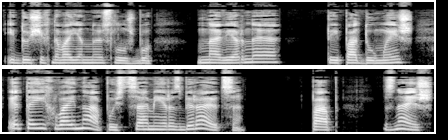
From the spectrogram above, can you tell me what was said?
идущих на военную службу. Наверное, ты подумаешь, это их война, пусть сами и разбираются. Пап, знаешь,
